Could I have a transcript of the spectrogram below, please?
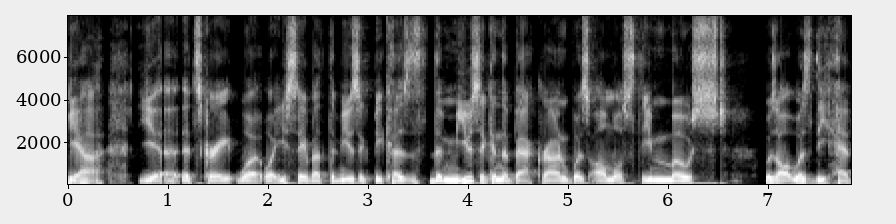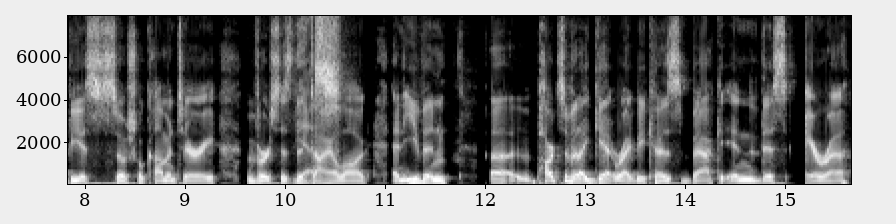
Yeah, yeah, it's great what what you say about the music because the music in the background was almost the most was all was the heaviest social commentary versus the yes. dialogue, and even uh, parts of it I get right because back in this era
